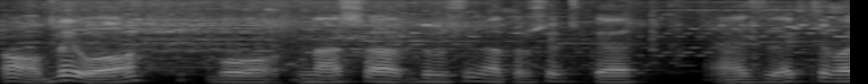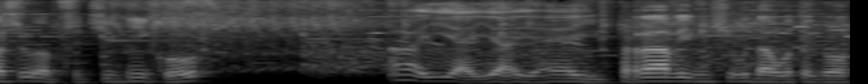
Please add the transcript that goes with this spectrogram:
o, było, bo nasza drużyna troszeczkę e, zlekceważyła przeciwników. Ajajajaj, prawie mi się udało tego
